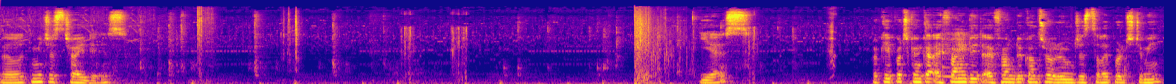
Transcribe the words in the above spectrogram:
Well, let me just try this. Yes. Okay, Potkanka, I found it. I found the control room. Just teleport to me.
